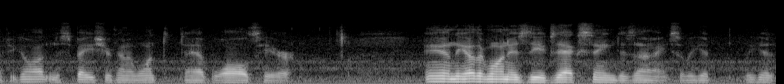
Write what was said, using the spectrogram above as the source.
if you go out into space, you're going to want to have walls here. And the other one is the exact same design. So we get we get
